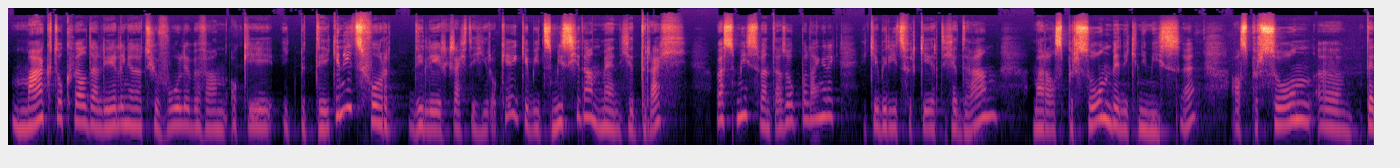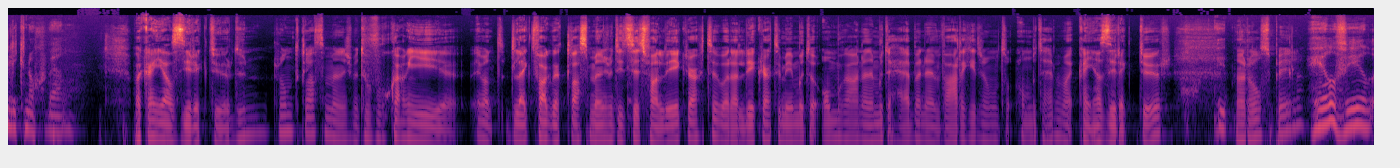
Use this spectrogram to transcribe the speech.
maakt ook wel dat leerlingen het gevoel hebben van oké, ik beteken iets voor die leerkrachten hier. Oké, ik heb iets misgedaan, mijn gedrag was mis, want dat is ook belangrijk. Ik heb hier iets verkeerd gedaan, maar als persoon ben ik niet mis. Hè. Als persoon uh, tel ik nog wel. Wat kan je als directeur doen rond klasmanagement? Hoe kan je, want het lijkt vaak dat klasmanagement iets is van leerkrachten, waar leerkrachten mee moeten omgaan en moeten hebben en vaardigheden om, om moeten hebben. Maar kan je als directeur een rol spelen? Heel veel.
